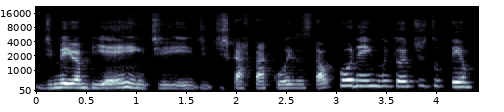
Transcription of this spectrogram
de meio ambiente, de descartar coisas e tal, porém muito antes do tempo.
